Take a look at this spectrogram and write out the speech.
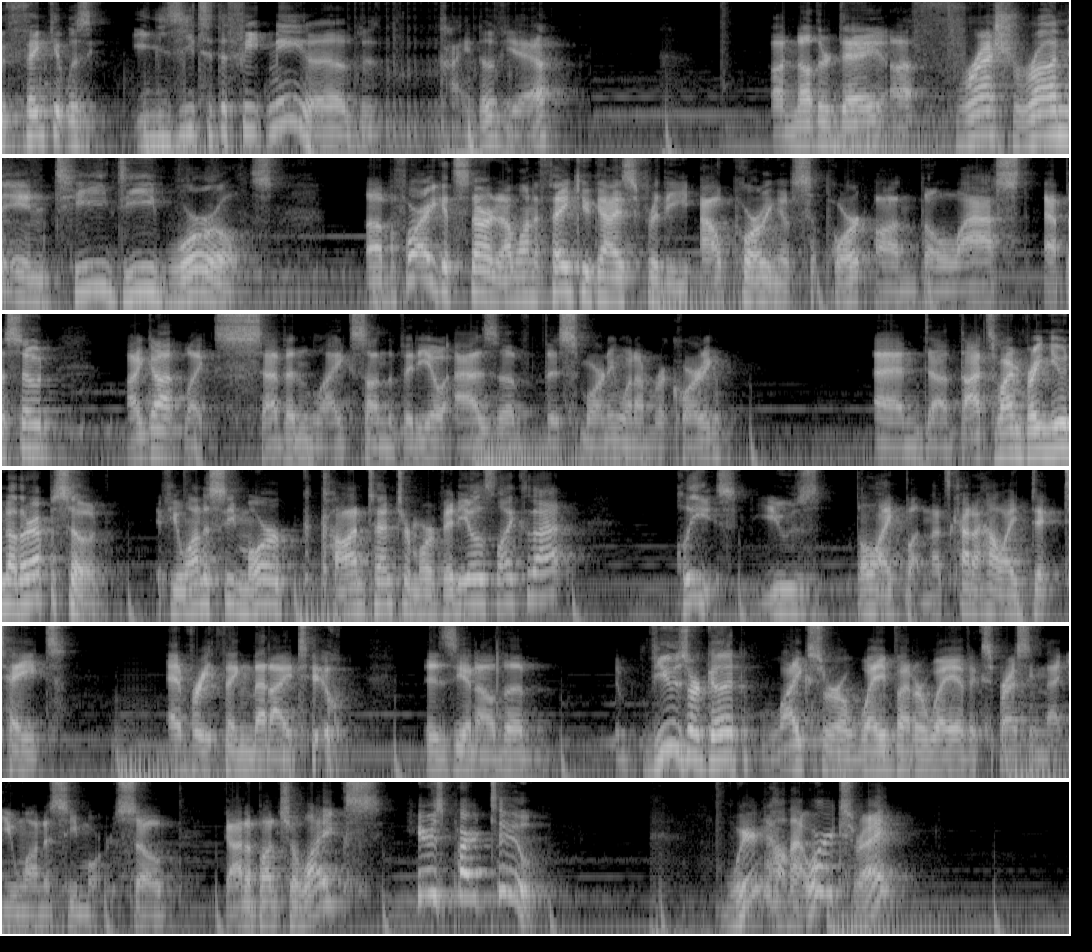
you think it was easy to defeat me? Uh, kind of, yeah. Another day, a fresh run in TD Worlds. Uh, before I get started, I want to thank you guys for the outpouring of support on the last episode. I got like seven likes on the video as of this morning when I'm recording. And uh, that's why I'm bringing you another episode. If you want to see more content or more videos like that, please use the like button. That's kind of how I dictate everything that I do. Is, you know, the views are good, likes are a way better way of expressing that you want to see more. So, got a bunch of likes. Here's part two. Weird how that works, right?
